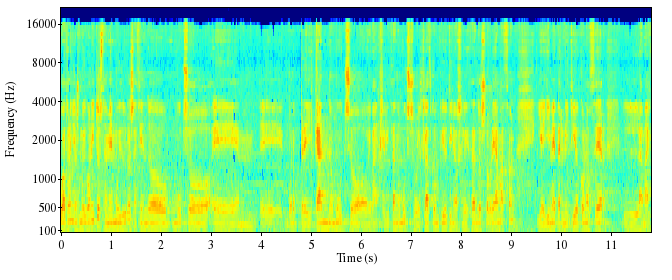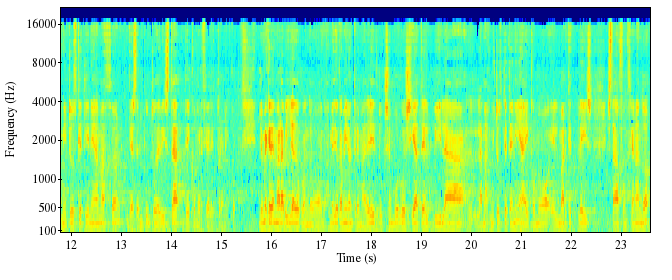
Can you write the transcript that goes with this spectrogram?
cuatro años muy bonitos, también muy duros, haciendo mucho, eh, eh, bueno, predicando mucho, evangelizando mucho sobre el cloud computing, evangelizando sobre Amazon, y allí me permitió conocer la magnitud que tiene Amazon desde un punto de vista de comercio electrónico. Yo me quedé maravillado cuando a medio camino entre Madrid, Luxemburgo y Seattle vi la, magnitud que tenía y cómo el marketplace estaba funcionando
